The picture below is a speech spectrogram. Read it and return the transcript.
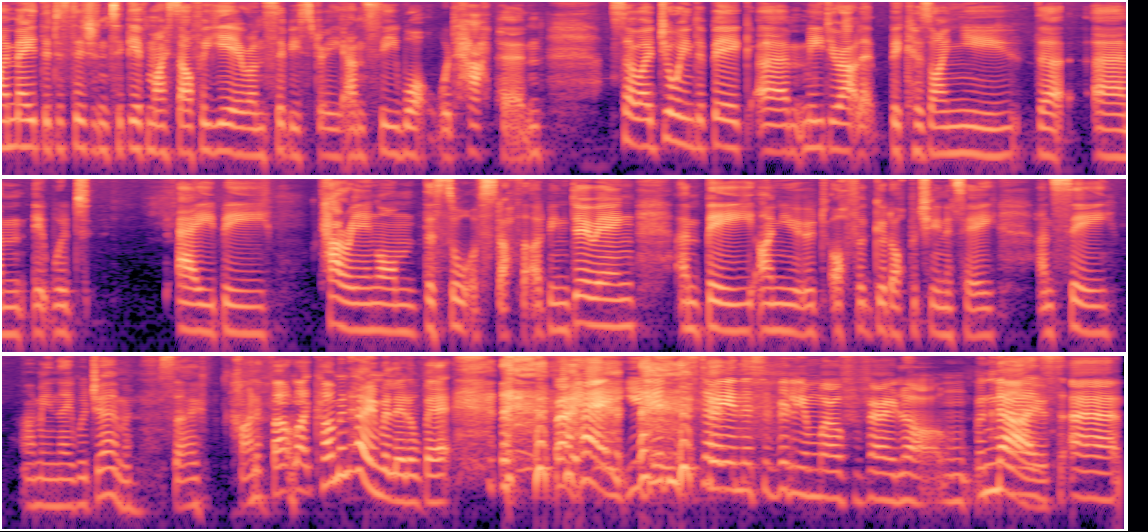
I made the decision to give myself a year on Civvy Street and see what would happen. So I joined a big um, media outlet because I knew that um, it would, A, be carrying on the sort of stuff that I'd been doing, and B, I knew it would offer good opportunity, and C, I mean, they were German, so kind of felt like coming home a little bit. But hey, you didn't stay in the civilian world for very long because uh,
